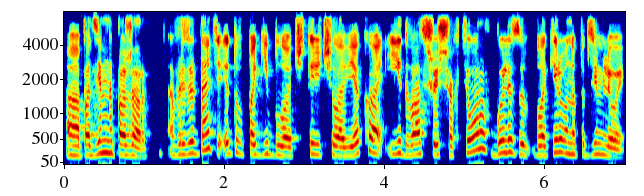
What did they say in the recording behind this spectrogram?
а, подземный пожар. В результате этого погибло 4 человека и 26 шахтеров были заблокированы под землей.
